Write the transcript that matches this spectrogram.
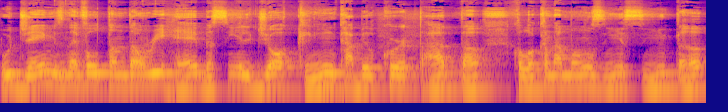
o, o James, né, voltando a dar um rehab assim, ele de óculos, cabelo cortado tal, colocando a mãozinha assim e tal,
